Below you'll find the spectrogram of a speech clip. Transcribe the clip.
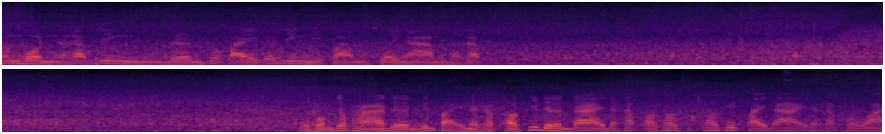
ข้างบนนะครับ ยิ่งเดินเข้าไปก็ยิ่งมีความสวยงามนะครับเดี๋ยวผมจะพาเดินขึ้นไปนะครับ เอาที่เดินได้นะครับ เอาเท่าเท่าที่ไปได้นะครับ เพราะว่า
